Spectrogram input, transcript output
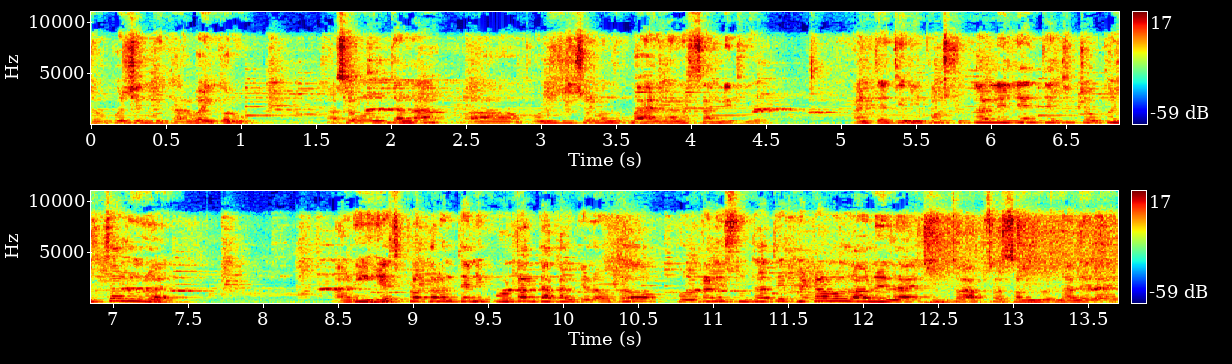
चौकशी ती कारवाई करू. असं म्हणून त्यांना पोलीस स्टेशनमधून बाहेर जाण्यास सांगितले. आणि त्याची रिपोर्ट स्वीकारलेली आणि त्याची चौकशी चालू आहे आणि हेच प्रकरण त्यांनी कोर्टात दाखल केलं होतं. कोर्टाने सुद्धा ते फेटाळून लावलेलं आहे. तुमचा आपसा समजूत झालेला आहे.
